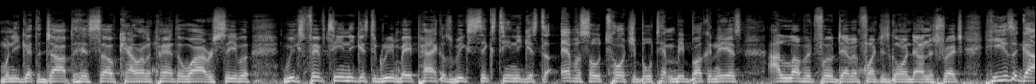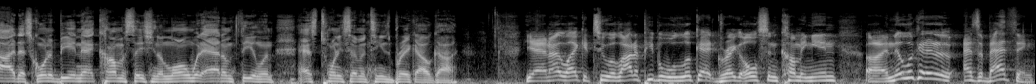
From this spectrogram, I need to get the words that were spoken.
when he get the job to himself, Carolina Panther wide receiver. Weeks 15, he gets the Green Bay Packers. Week 16, he gets the ever so torturable Tampa Bay Buccaneers. I love it for Devin Funchess going down the stretch. He's a guy that's going to be in that conversation along with Adam Thielen as 2017's breakout guy. Yeah, and I like it too. A lot of people will look at Greg Olsen coming in, uh, and they'll look at it as a bad thing.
